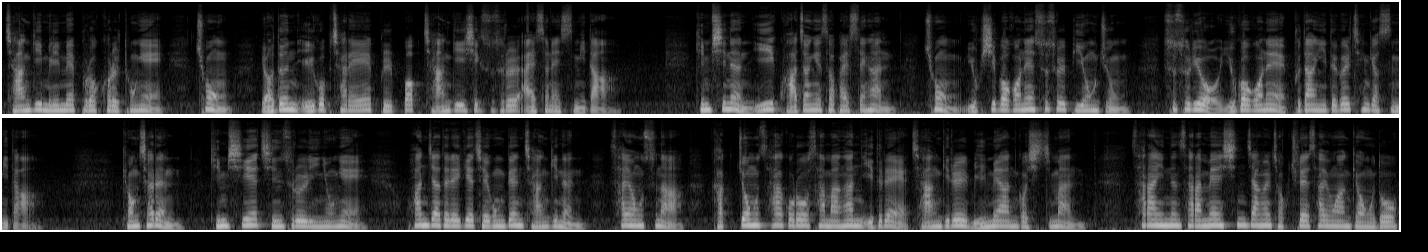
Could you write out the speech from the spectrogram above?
장기 밀매 브로커를 통해 총 87차례의 불법 장기 이식 수술을 알선했습니다. 김 씨는 이 과정에서 발생한 총 60억 원의 수술 비용 중 수수료 6억 원의 부당이득을 챙겼습니다. 경찰은 김 씨의 진술을 인용해 환자들에게 제공된 장기는 사형수나 각종 사고로 사망한 이들의 장기를 밀매한 것이지만 살아있는 사람의 신장을 적출해 사용한 경우도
